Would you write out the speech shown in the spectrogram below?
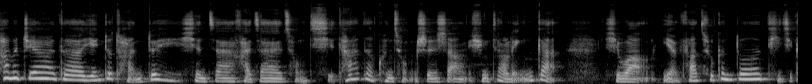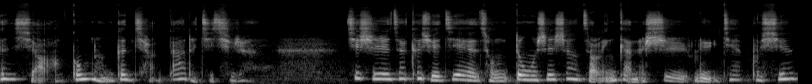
他们 JR 的研究团队现在还在从其他的昆虫身上寻找灵感，希望研发出更多体积更小、功能更强大的机器人。其实，在科学界，从动物身上找灵感的事屡见不鲜，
